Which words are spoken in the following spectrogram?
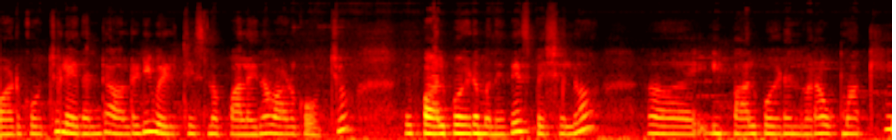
వాడుకోవచ్చు లేదంటే ఆల్రెడీ వేడి చేసిన పాలైనా వాడుకోవచ్చు. పాలు పోయడం అనేది స్పెషల్. ఈ పాలు పోయడం ద్వారా ఉప్మాకి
